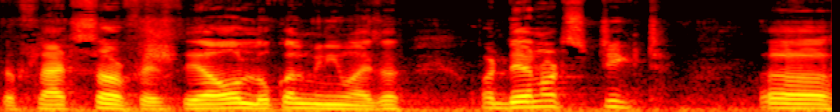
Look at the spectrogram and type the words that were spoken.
the flat surface, they are all local minimizers, but they are not strict uh,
